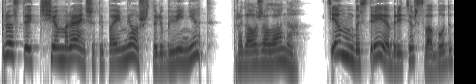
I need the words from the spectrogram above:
«Просто чем раньше ты поймешь, что любви нет», – продолжала она, – «тем быстрее обретешь свободу.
